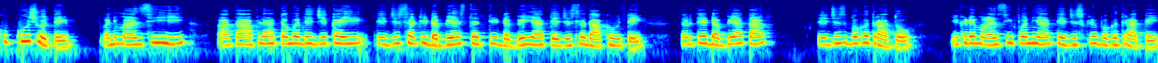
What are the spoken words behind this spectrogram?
खूप खुश होते. आणि मानसी ही आता आपल्या हातामध्ये जे काही तेजससाठी डबे असतात ते डबे या तेजसला दाखवते. तर ते डबे आता तेजस बघत राहतो. इकडे मानसी पण या तेजसकडे बघत राहते.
